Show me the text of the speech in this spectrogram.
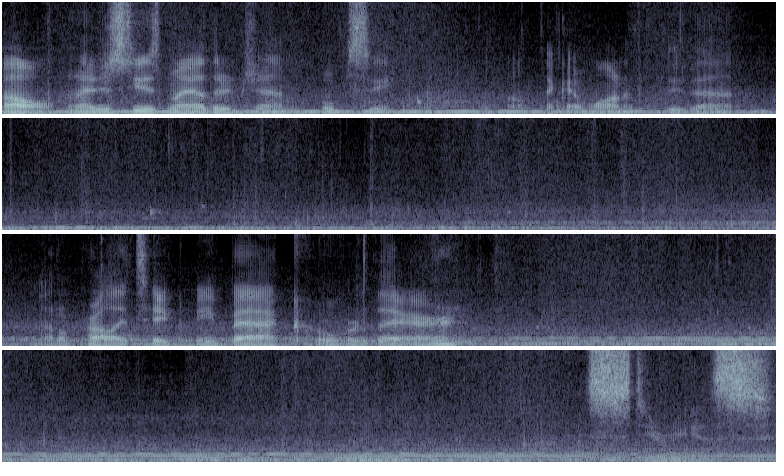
Oh, and I just used my other gem. Oopsie. I don't think I wanted to do that. That'll probably take me back over there. Hmm. Mysterious.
